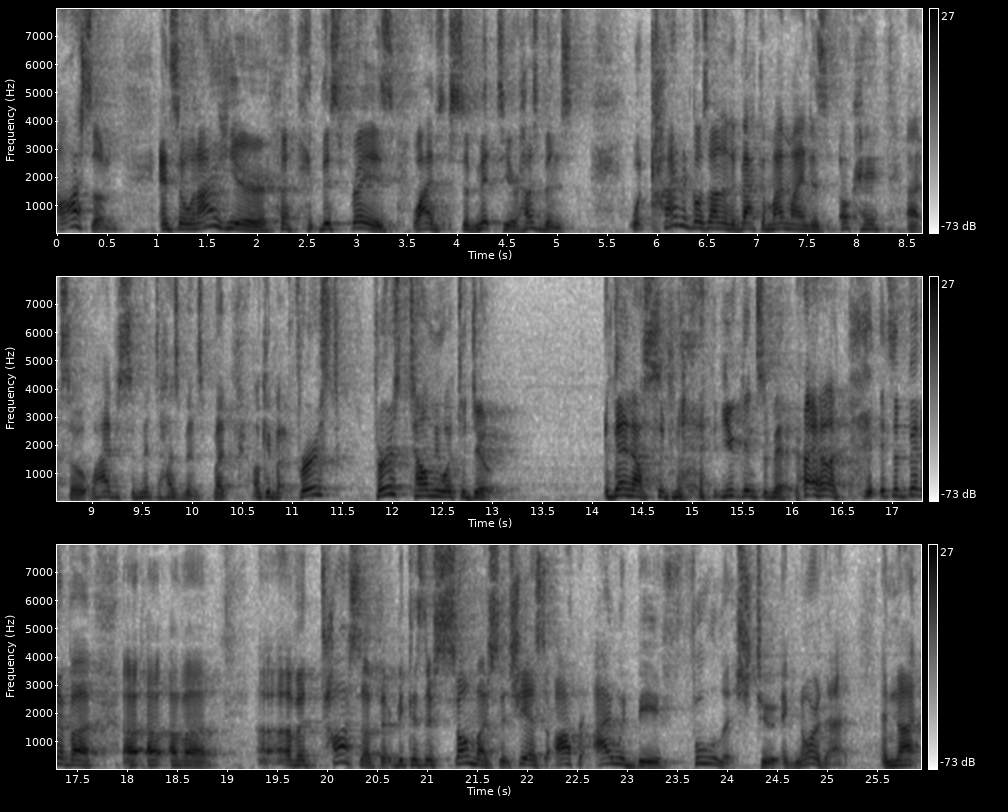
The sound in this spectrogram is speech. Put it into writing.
awesome. And so when I hear this phrase, wives, submit to your husbands, what kind of goes on in the back of my mind is, okay, uh, so wives submit to husbands, but okay, but first, first tell me what to do. And then I'll submit, you can submit, right? Like it's a bit of a, a of a, of a toss up there because there's so much that she has to offer. I would be foolish to ignore that and not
